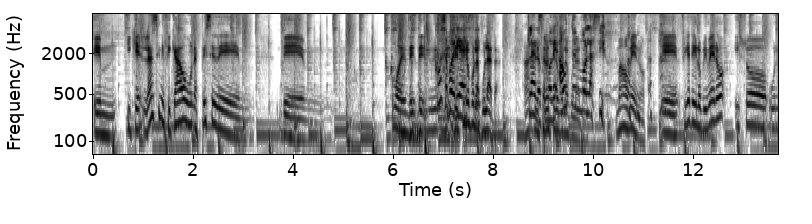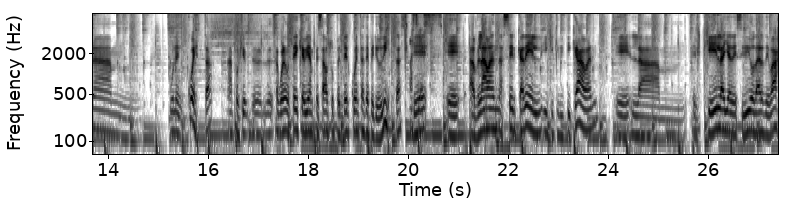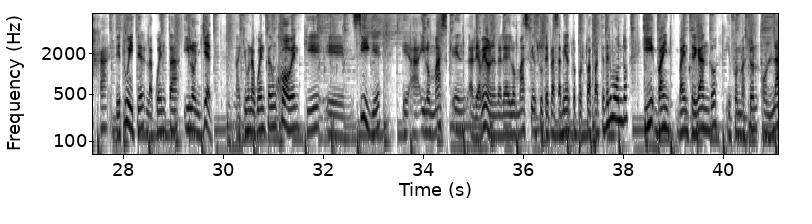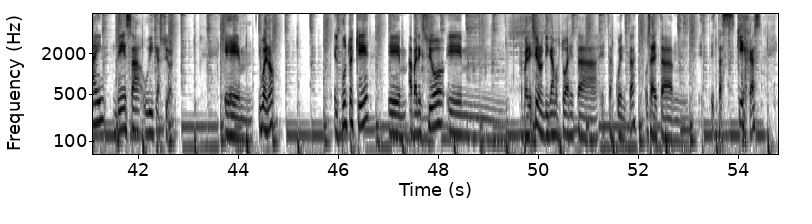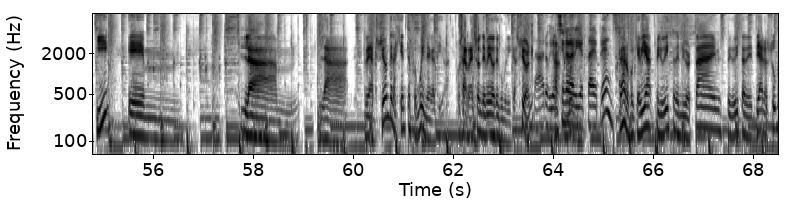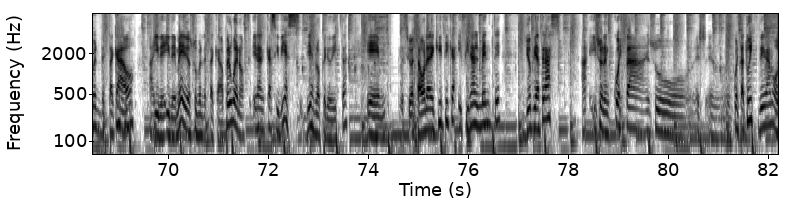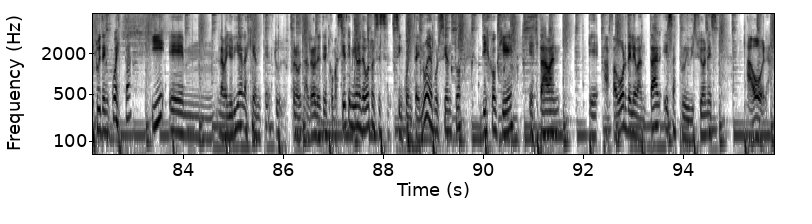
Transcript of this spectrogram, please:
eh, y que le han significado una especie de, de como de, de, de- ¿Cómo se de- podría tiro por la culata. ¿ah? Claro, como de autoinmolación. Más o menos. Eh, fíjate que lo primero hizo una, mm, una encuesta, ah, porque eh, se acuerdan ustedes que había empezado a suspender cuentas de periodistas Así que eh, hablaban acerca de él y que criticaban eh, la, mm, el que él haya decidido dar de baja de Twitter la cuenta Elon Jet, aquí es una cuenta de un joven que eh, sigue a Elon Musk, en, al avión en realidad, Elon Musk en sus desplazamientos por todas partes del mundo y va, entregando información online de esa ubicación. Eh, y bueno, el punto es que eh, apareció, eh, aparecieron, digamos, todas esta- estas cuentas, o sea, esta, est- estas quejas y la, la reacción de la gente fue muy negativa. O sea, reacción de medios de comunicación. Claro, violación Ah, a la libertad de prensa. Claro, porque había periodistas del New York Times, periodistas de diarios súper destacados ah, y, de, y de medios súper destacados. Pero bueno, eran casi 10, 10 los periodistas. Eh, recibió esta ola de crítica y finalmente dio pie atrás. Ah, hizo una encuesta en su es- en- encuesta tweet, digamos, o tweet encuesta, y eh, la mayoría de la gente, fueron alrededor de 3,7 millones de votos, el 59% dijo que estaban eh, a favor de levantar esas prohibiciones ahora.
